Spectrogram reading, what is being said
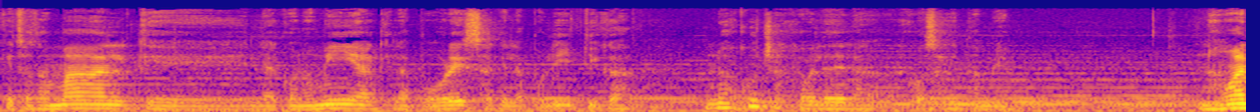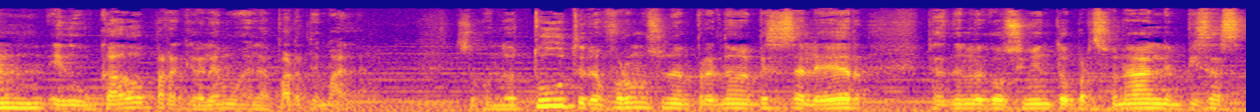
Que esto está mal, que la economía, que la pobreza, que la política. No escuchas que hable de las cosas que están bien. Nos han educado para que hablemos de la parte mala. Cuando tú te transformas en un emprendedor, empiezas a leer, empiezas a tener conocimiento personal, empiezas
